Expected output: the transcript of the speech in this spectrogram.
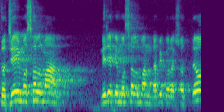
তো যেই মুসলমান নিজেকে মুসলমান দাবি করা সত্ত্বেও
